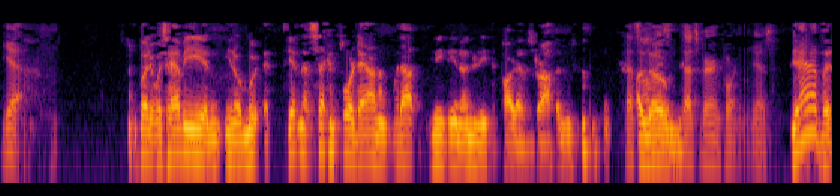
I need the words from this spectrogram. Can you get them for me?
Yeah. But it was heavy and you know mo- getting that second floor down without me being underneath the part I was dropping. That's Alone. always- that's very important. Yes. yeah, but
